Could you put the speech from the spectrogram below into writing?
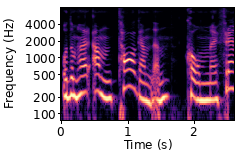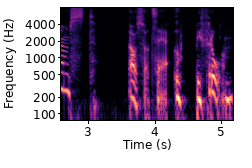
Och de här antaganden kommer främst, ja, så att säga, uppifrån.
